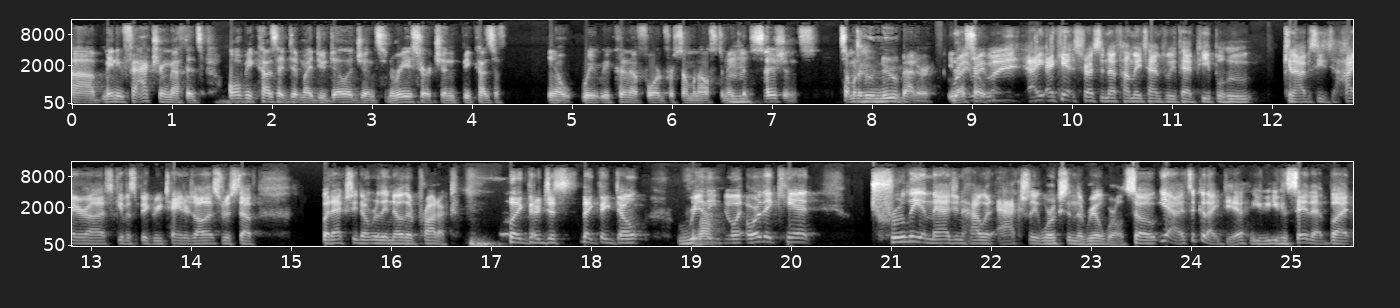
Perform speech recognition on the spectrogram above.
uh, manufacturing methods, all because I did my due diligence and research, and because of you know we, we couldn't afford for someone else to make mm-hmm. the decisions, someone who knew better. You right, so, right. I, I can't stress enough how many times we've had people who can obviously hire us, give us big retainers, all that sort of stuff, but actually don't really know their product. like they're just like they don't really yeah. know it, or they can't truly imagine how it actually works in the real world. So yeah, it's a good idea. You, you can say that, but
